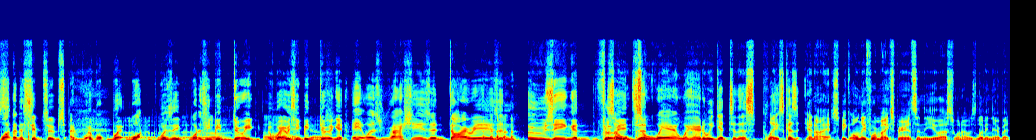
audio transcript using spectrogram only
What are the symptoms, and wh- wh- wh- what was he? What has he been oh. doing, and where has he been doing it? It was rashes and diarrheas and oozing and fluids. so and- where where do we get to this place? Because you know, I speak only for my experience in the U.S. when I was living there, but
